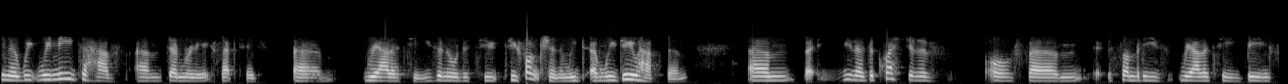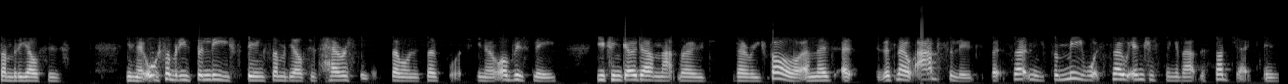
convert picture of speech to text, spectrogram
you know, we, we need to have um, generally accepted um, realities in order to, to function, and we and we do have them. Um, but you know, the question of of um, somebody's reality being somebody else's, you know, or somebody's belief being somebody else's heresy, and so on and so forth. You know, obviously, you can go down that road very far, and there's a, uh, there's no absolutes. But certainly, for me, what's so interesting about the subject is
